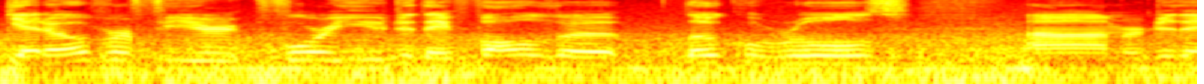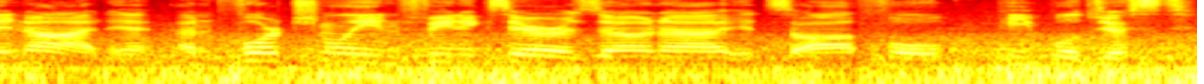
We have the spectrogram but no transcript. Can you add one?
get over for you, for you? Do they follow the local rules, um, or do they not? Unfortunately, in Phoenix, Arizona, it's awful. People just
